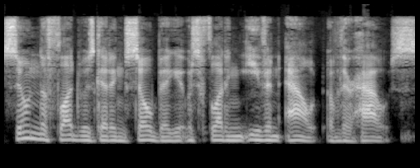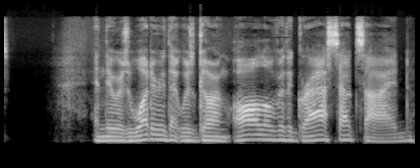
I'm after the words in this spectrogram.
Soon the flood was getting so big it was flooding even out of their house. And there was water that was going all over the grass outside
